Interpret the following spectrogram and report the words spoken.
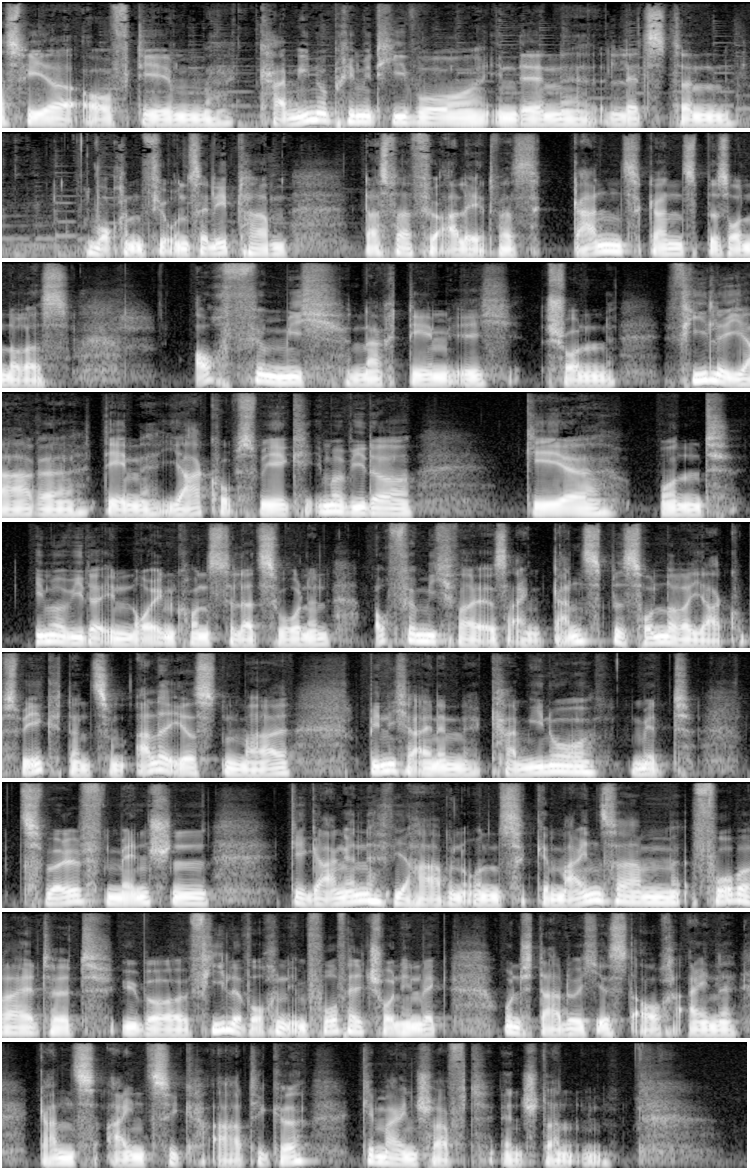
Was wir auf dem Camino Primitivo in den letzten Wochen für uns erlebt haben, das war für alle etwas ganz, ganz Besonderes. Auch für mich, nachdem ich schon viele Jahre den Jakobsweg immer wieder gehe und immer wieder in neuen Konstellationen. Auch für mich war es ein ganz besonderer Jakobsweg, denn zum allerersten Mal bin ich einen Camino mit zwölf Menschen gegangen. Wir haben uns gemeinsam vorbereitet über viele Wochen im Vorfeld schon hinweg und dadurch ist auch eine ganz einzigartige Gemeinschaft entstanden.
